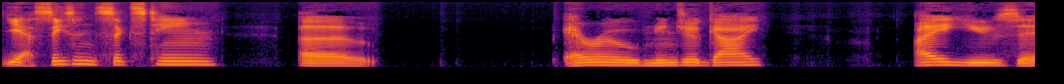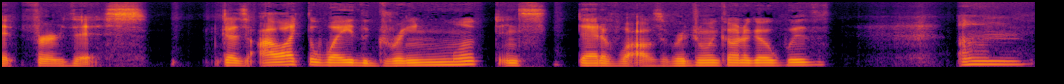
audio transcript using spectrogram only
yeah, season 16, uh, Arrow Ninja guy. I use it for this because I like the way the green looked instead of what I was originally going to go with. Um,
